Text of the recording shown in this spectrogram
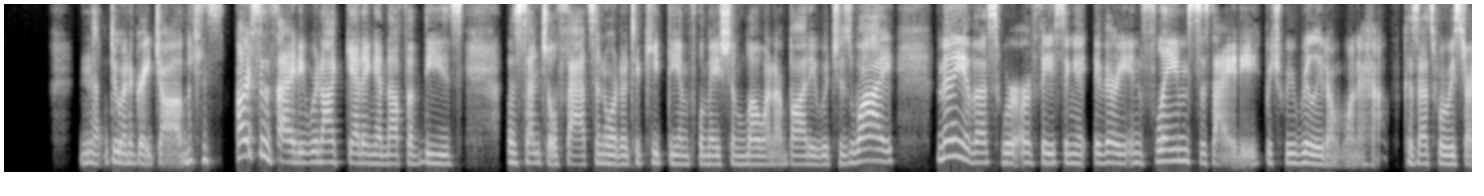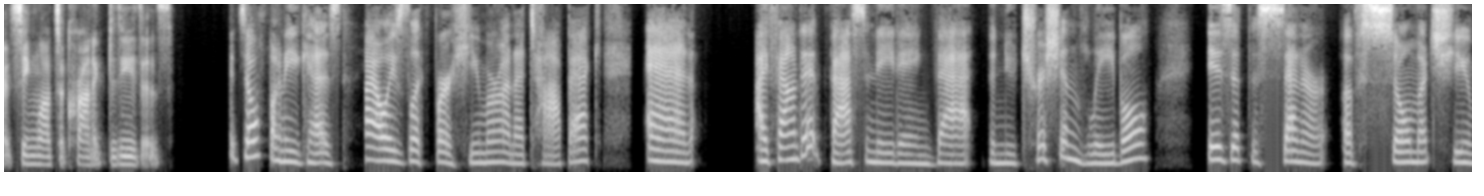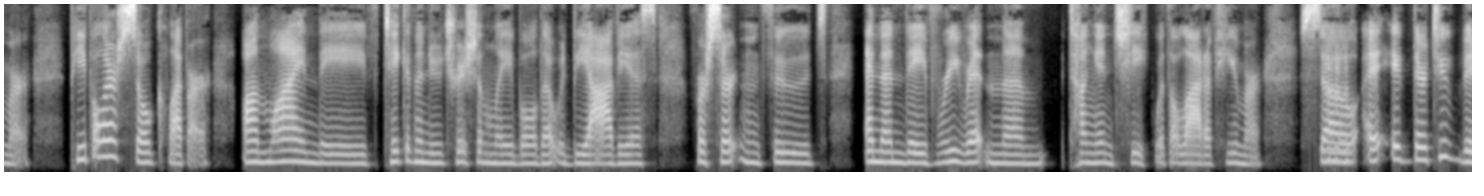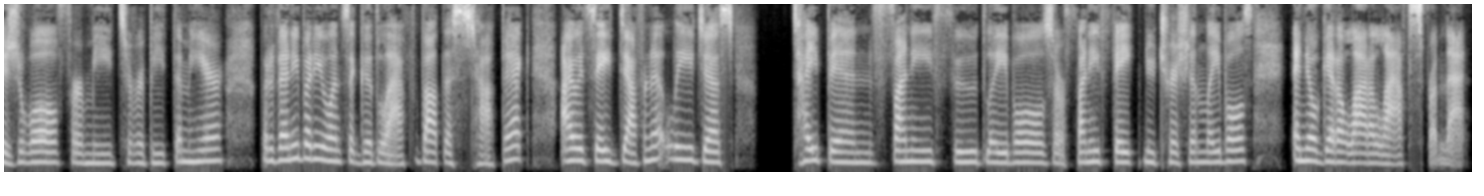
not doing a great job. Our society, we're not getting enough of these essential fats in order to keep the inflammation low in our body, which is why many of us were, are facing a, a very inflamed society, which we really don't want to have, because that's where we start seeing lots of chronic diseases. It's so funny because I always look for humor on a topic. And I found it fascinating that the nutrition label is at the center of so much humor. People are so clever. Online, they've taken the nutrition label that would be obvious for certain foods, and then they've rewritten them tongue in cheek with a lot of humor. So mm-hmm. it, it, they're too visual for me to repeat them here. But if anybody wants a good laugh about this topic, I would say definitely just type in funny food labels or funny fake nutrition labels, and you'll get a lot of laughs from that.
